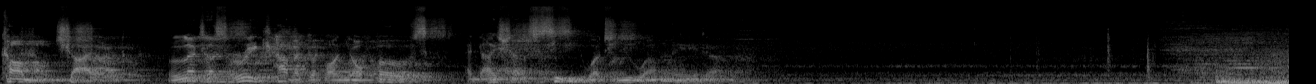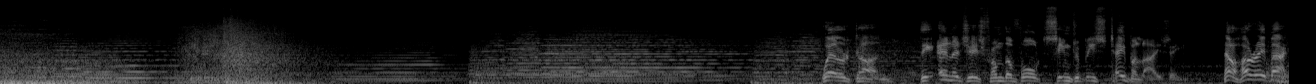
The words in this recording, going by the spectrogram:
Come, child. Let us wreak havoc upon your foes, and I shall see what you are made of. Well done. The energies from the vault seem to be stabilizing. Now hurry back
